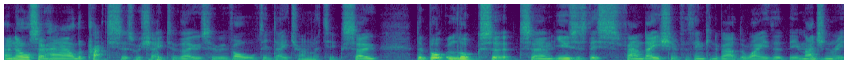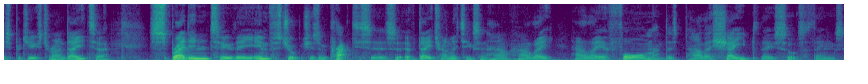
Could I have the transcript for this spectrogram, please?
and also how the practices were shaped of those who were involved in data analytics. So the book looks at, um, uses this foundation for thinking about the way that the imaginary is produced around data spread into the infrastructures and practices of data analytics and how, how they how they form how they're shaped those sorts of things.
